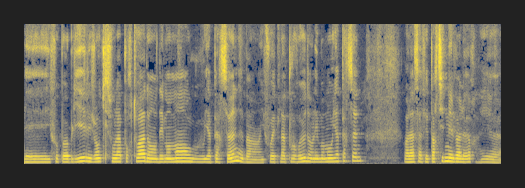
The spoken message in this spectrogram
Et il faut pas oublier les gens qui sont là pour toi dans des moments où il n'y a personne. Et eh ben, il faut être là pour eux dans les moments où il n'y a personne. Voilà, ça fait partie de mes valeurs. Et euh,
